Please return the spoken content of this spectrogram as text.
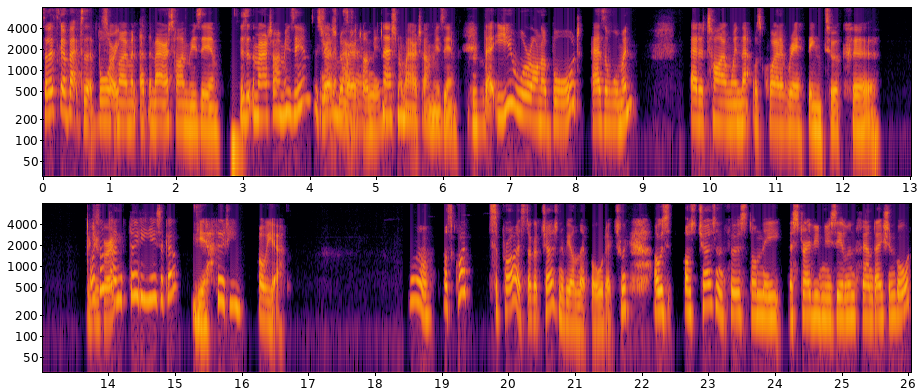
So let's go back to that board Sorry. moment at the Maritime Museum. Is it the Maritime Museum? Australian National Maritime Museum. National Maritime Museum. Mhm. That you were on a board as a woman at a time when that was quite a rare thing to occur. Would Was you it done 30 years ago? Yeah. 30. Oh, yeah. Well, I was quite surprised. I got chosen to be on that board. Actually, I was I was chosen first on the Australian New Zealand Foundation board,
